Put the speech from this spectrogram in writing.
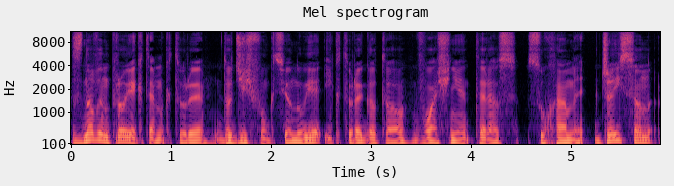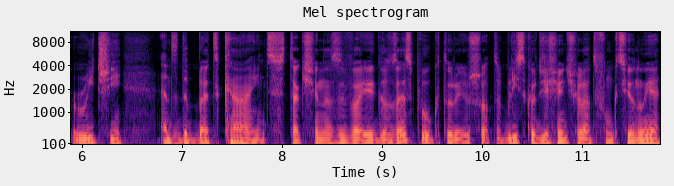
z nowym projektem, który do dziś funkcjonuje i którego to właśnie teraz słuchamy. Jason Ritchie and the Bad Kind. Tak się nazywa jego zespół, który już od blisko 10 lat funkcjonuje.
